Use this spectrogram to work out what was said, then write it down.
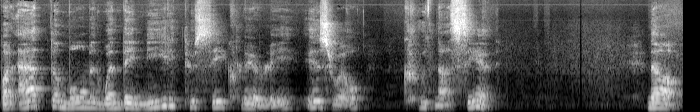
But at the moment when they needed to see clearly, Israel could not see it. Now,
